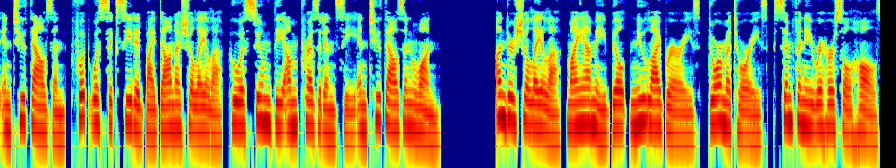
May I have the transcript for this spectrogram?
in 2000. Foote was succeeded by Donna Shalala, who assumed the UM presidency in 2001. Under Shalala, Miami built new libraries, dormitories, symphony rehearsal halls,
